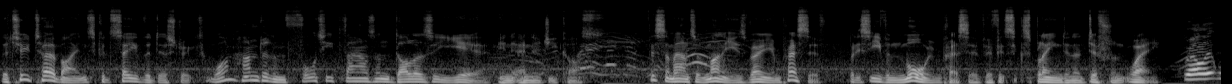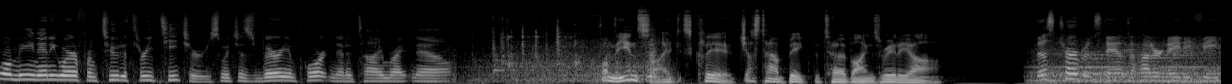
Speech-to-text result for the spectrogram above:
the two turbines could save the district $140,000 a year in energy costs. This amount of money is very impressive, but it's even more impressive if it's explained in a different way. Well, it will mean anywhere from two to three teachers, which is very important at a time right now. From the inside, it's clear just how big the turbines really are. This turbine stands 180 feet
